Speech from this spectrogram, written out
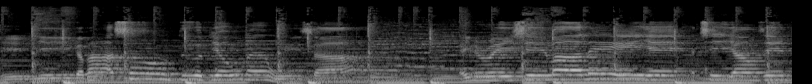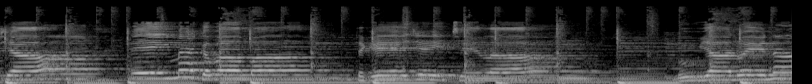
ရေမြေကဘာအဆုံးသူအပြုံးမှန်းဝေစာအိန္ဒရေရှင်မလေးရဲ့အချစ်ရောင်စင်ဖြာအိမ်မက်ကဘာမှာတကယ်ရိတ်ထင်လား မူရလွယ်နှော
